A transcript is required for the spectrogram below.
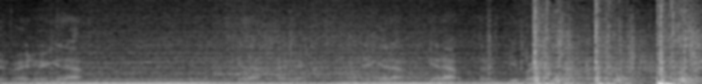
Oh shit, right here, get out. Get out, right here. Here, get out, get out. There are people right here.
